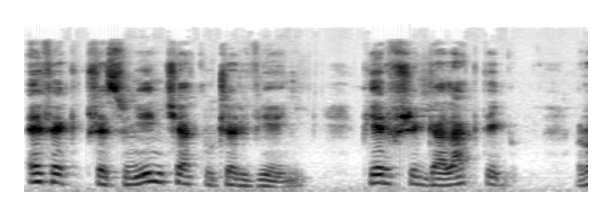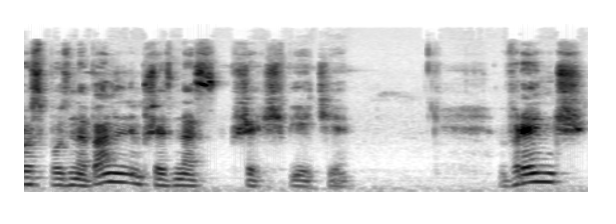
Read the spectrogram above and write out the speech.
efekt przesunięcia ku czerwieni, pierwszych galaktyk rozpoznawalnym przez nas wszechświecie. Wręcz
